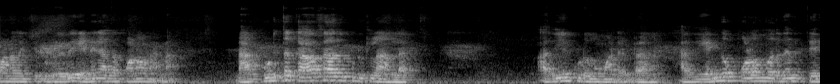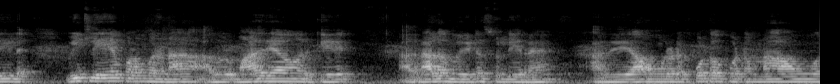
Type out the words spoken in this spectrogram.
பணம் வச்சு கொடுக்குறது எனக்கு அந்த பணம் வேணாம். நான் கொடுத்த காசாவது கொடுக்கலாம்ல. அதையும் கொடுக்க மாட்டேன்றாங்க. அது எங்கே புலம்புறதுன்னு தெரியல. வீட்லேயே புலம்புறேன்னா அது ஒரு மாதிரியாகவும் இருக்குது அதனால் உங்ககிட்ட சொல்லிடுறேன். அது அவங்களோட ஃபோட்டோ போட்டோம்னா அவங்க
